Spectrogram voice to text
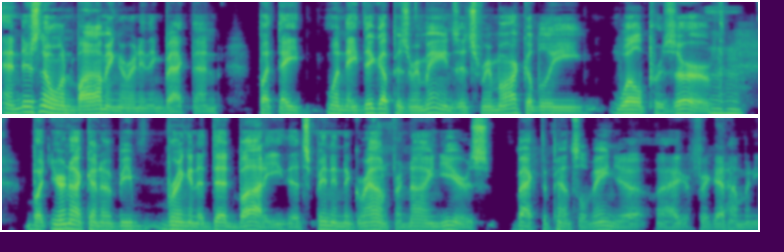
and there's no one bombing or anything back then. But they, when they dig up his remains, it's remarkably well preserved. Mhm. But you're not going to be bringing a dead body that's been in the ground for nine years back to Pennsylvania. I forget how many,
